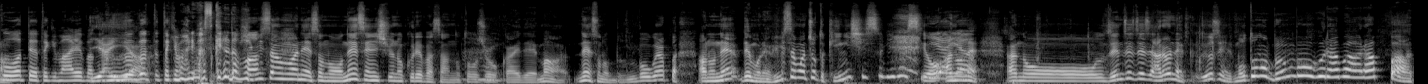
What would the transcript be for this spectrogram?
工っていう時もあれば、グググって時もありますけれども。日比さんはね、そのね、先週のクレバさんの登場会で、はい、まあね、その文房具ラッパー、あのね、でもね、日比さんはちょっと気にしすぎですよ。あのね、あのー、全然全然、あれはね、要するに元の文房具ラバーラッパーっ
